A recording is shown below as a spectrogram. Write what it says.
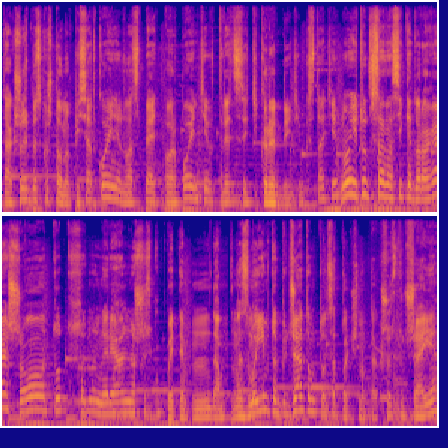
Так, щось безкоштовно. 50 коїнів, 25 пауерпоінтів, 30 кредитів, кстати. Ну і тут все настільки дороге, що тут ну, нереально щось купити. М-да. З моїм то бюджетом, то це точно. Так, щось тут ще є.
